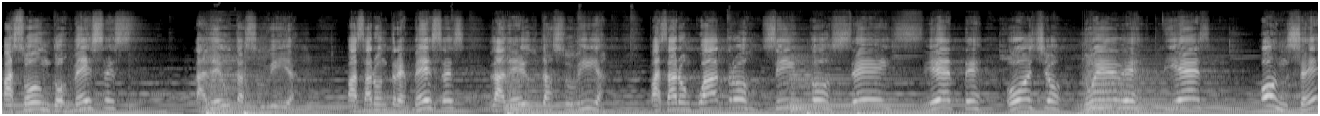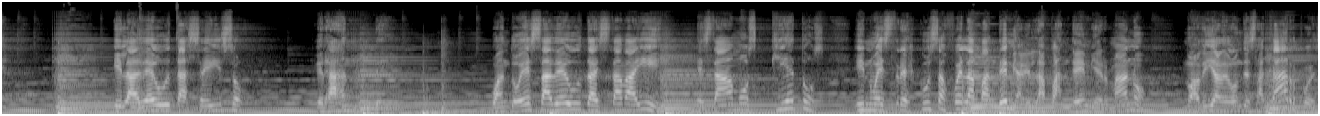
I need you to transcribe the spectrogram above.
Pasaron dos meses, la deuda subía. Pasaron tres meses, la deuda subía. Pasaron cuatro, cinco, seis, siete, ocho, nueve, diez, once. Y la deuda se hizo grande. Cuando esa deuda estaba ahí, estábamos quietos. Y nuestra excusa fue la pandemia. La pandemia, hermano. No había de dónde sacar, pues.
